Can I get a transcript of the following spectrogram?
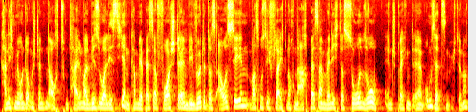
kann ich mir unter Umständen auch zum Teil mal visualisieren, kann mir besser vorstellen, mhm. wie würde das aussehen, was muss ich vielleicht noch nachbessern, wenn ich das so und so entsprechend äh, umsetzen möchte. Ne?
